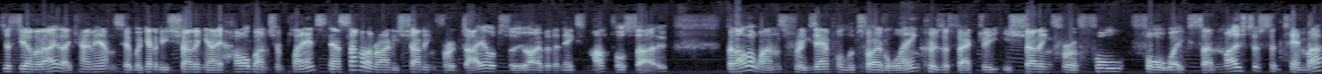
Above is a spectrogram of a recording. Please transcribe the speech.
just the other day, they came out and said we're going to be shutting a whole bunch of plants. Now, some of them are only shutting for a day or two over the next month or so. But other ones, for example, the Toyota Land Cruiser factory is shutting for a full four weeks. So most of September,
